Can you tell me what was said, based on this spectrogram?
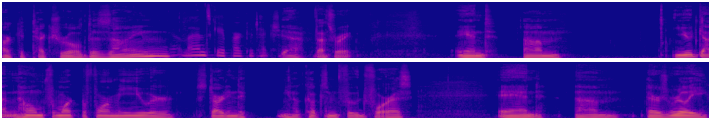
architectural design. Yeah, landscape architecture. Yeah, that's right. And um, you'd gotten home from work before me. You were starting to, you know, cook some food for us, and um, there was really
